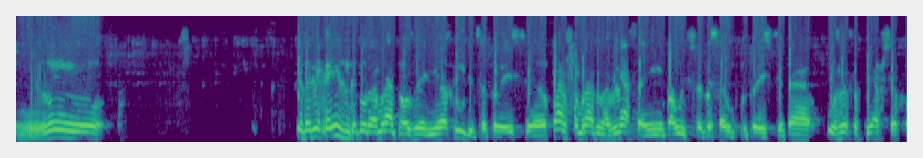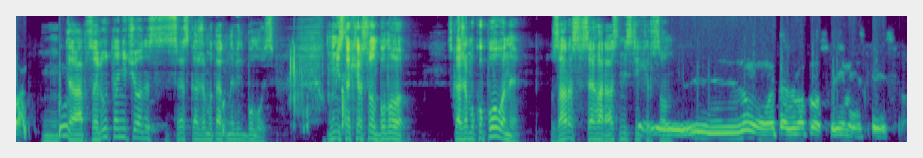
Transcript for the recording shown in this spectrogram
Ну, это механизм, который обратно уже не раскрутится, то есть э, фарш обратно в мясо не получится в мясорубку, то есть это уже состоявшийся факт. М, Тут- Та абсолютно нічого не ще, скажімо так, не відбулося. Місто Херсон було, скажімо, окуповане. Зараз все гаразд в місті Херсон. Э, Ну, это же вопрос времени, скорее всего.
